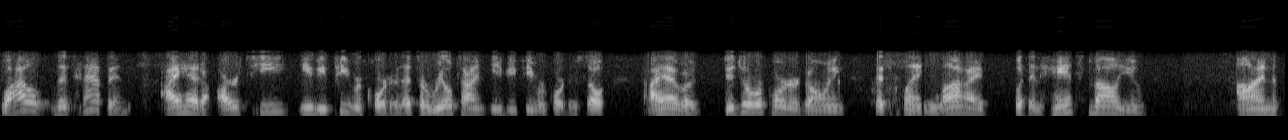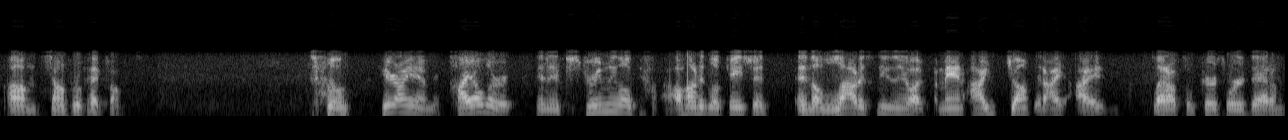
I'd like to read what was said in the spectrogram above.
while this happened, I had a RT EVP recorder. That's a real-time EVP recorder. So I have a digital recorder going that's playing live with enhanced volume on um, soundproof headphones. So here I am, high alert in an extremely lo- haunted location, and the loudest sneeze in your life. Man, I jumped and I I let out some curse words at him.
